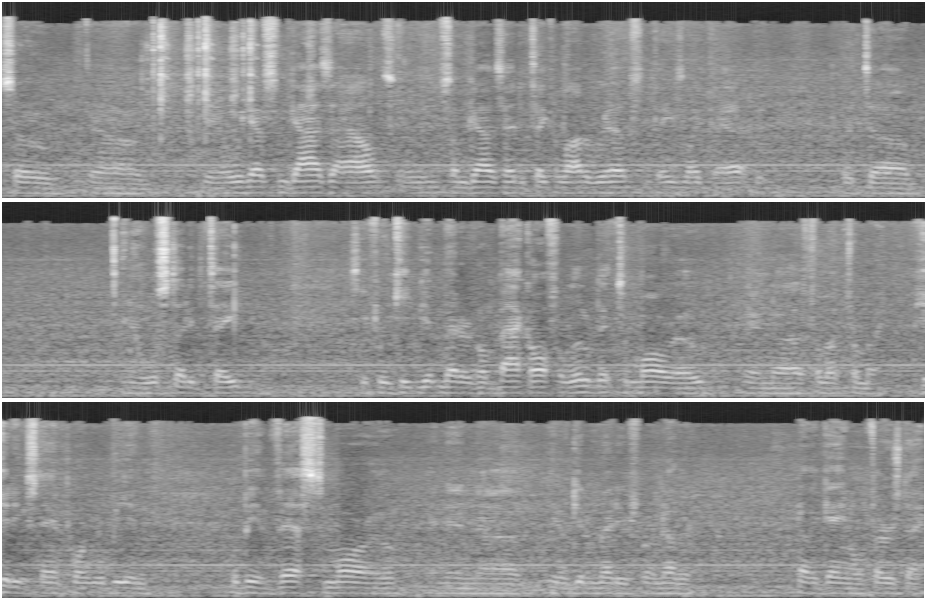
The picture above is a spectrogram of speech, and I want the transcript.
So um, you know we have some guys out, and some guys had to take a lot of reps and things like that. But, but um, you know we'll study the tape see if we can keep getting better. We're going to back off a little bit tomorrow, and uh, from a from a hitting standpoint, we'll be in we'll be in vest tomorrow, and then uh, you know get them ready for another another game on Thursday.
